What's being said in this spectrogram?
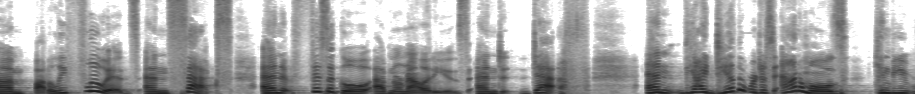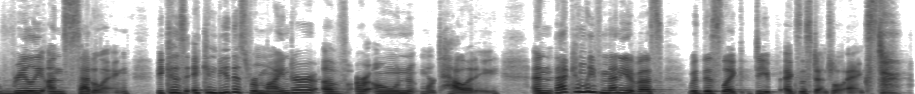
um, bodily fluids and sex and physical abnormalities and death. And the idea that we're just animals can be really unsettling because it can be this reminder of our own mortality. And that can leave many of us with this like deep existential angst.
